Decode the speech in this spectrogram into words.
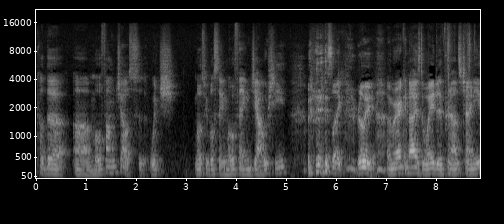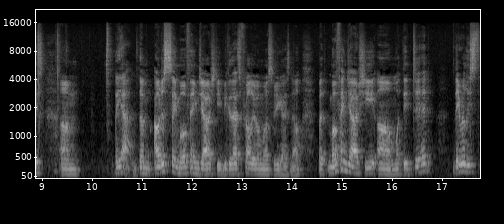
called the uh, Mofang Jiaosi, which most people say Mofang Jiaoshi, it's like really Americanized way to pronounce Chinese. Um, but yeah, the, I'll just say Mofang Jiaoshi because that's probably what most of you guys know. But Mofang Jiaoshi, um, what they did, they released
